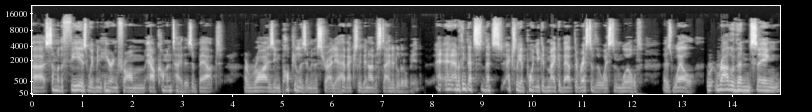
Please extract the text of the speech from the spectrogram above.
uh, some of the fears we've been hearing from our commentators about a rise in populism in Australia have actually been overstated a little bit. And, I think that's that's actually a point you could make about the rest of the Western world as well, R- rather than seeing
